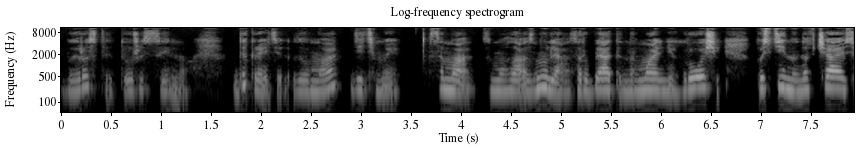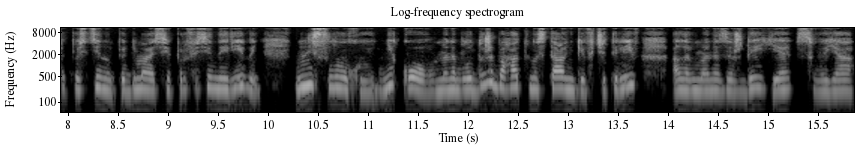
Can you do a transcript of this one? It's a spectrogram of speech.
вирости дуже сильно в декреті з двома дітьми. Сама змогла з нуля заробляти нормальні гроші, постійно навчаюся, постійно піднімаю свій професійний рівень, не слухаю нікого. У мене було дуже багато наставників, вчителів, але в мене завжди є своя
